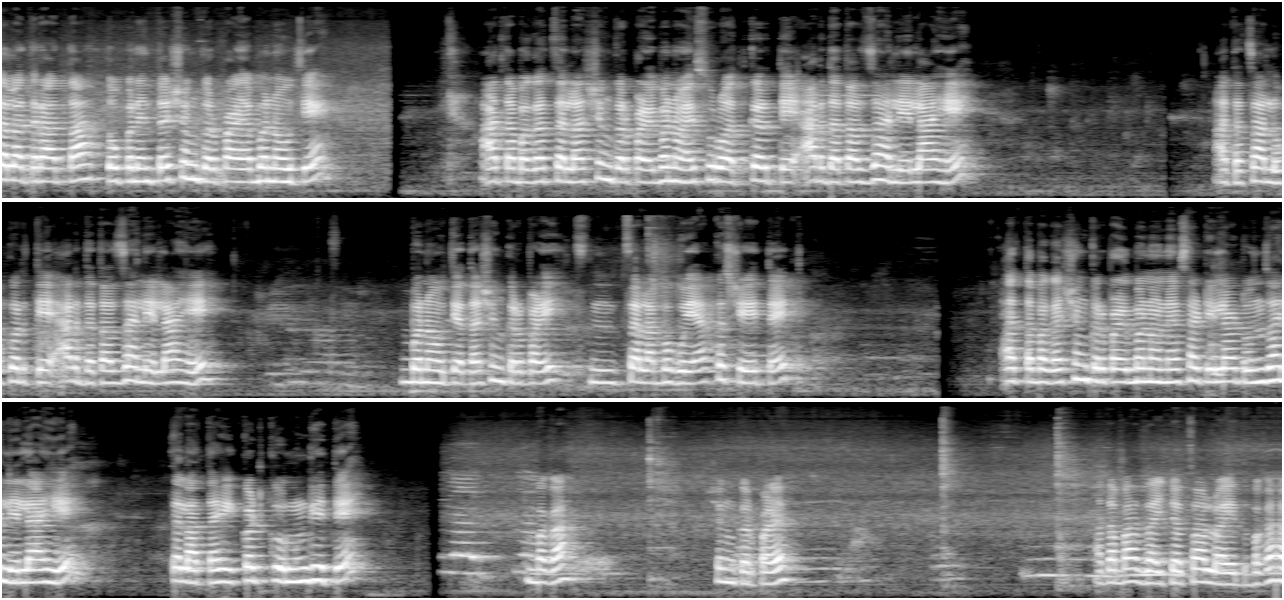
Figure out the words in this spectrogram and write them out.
चला तर आता तोपर्यंत शंकरपाळ्या बनवते. आता बघा चला शंकरपाळे बनवायला सुरुवात करते. अर्धा तास झालेला आहे. आता चालू करते. अर्धा तास झालेला आहे. बनवते आता शंकरपाळी. चला बघूया कसे येत आहेत आता बघा शंकरपाळी बनवण्यासाठी लाटून झालेलं आहे. चला आता हे कट करून घेते. बघा शंकरपाळ्या. आता भाजायच्या चालू आहेत बघा.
